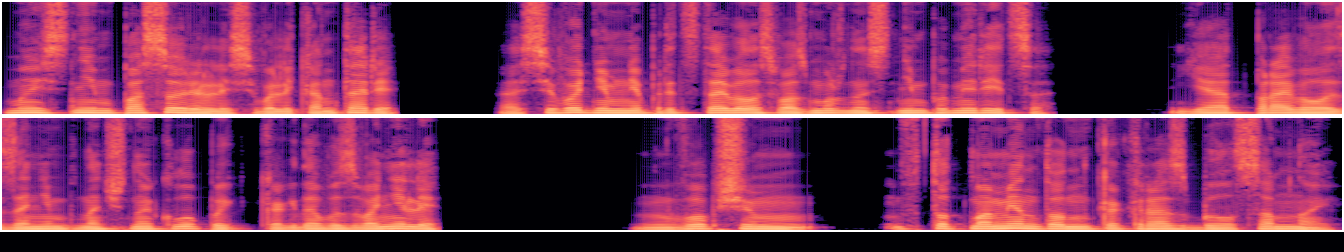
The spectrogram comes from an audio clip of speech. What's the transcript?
«Мы с ним поссорились в Аликантаре, а сегодня мне представилась возможность с ним помириться. Я отправилась за ним в ночной клуб, и когда вы звонили... В общем, в тот момент он как раз был со мной.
